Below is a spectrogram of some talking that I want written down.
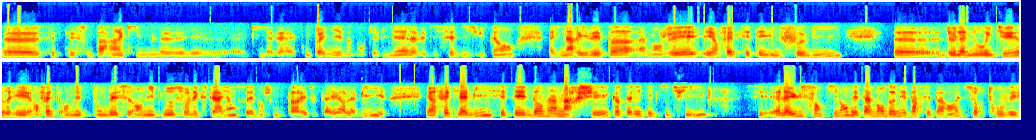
Euh, c'était son parrain qui l'avait euh, accompagnée dans mon cabinet. Elle avait 17-18 ans. Elle n'arrivait pas à manger et en fait c'était une phobie euh, de la nourriture. Et en fait, on est tombé en hypnose sur l'expérience, dont je vous parlais tout à l'heure, la bille. Et en fait, la bille, c'était dans un marché, quand elle était petite fille, elle a eu le sentiment d'être abandonnée par ses parents et de se retrouver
